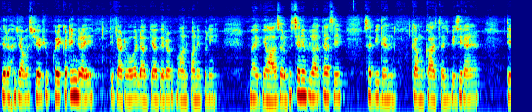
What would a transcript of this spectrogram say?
फिर हजामत शेप शुप कर कटिंग कराई तो चाट वावा लग गया, फिर माल पानी पुली। मैं फ्याज और बच्चों ने बुलाता से सभी दिन काम काज तजबीजी रहे। हैं ते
